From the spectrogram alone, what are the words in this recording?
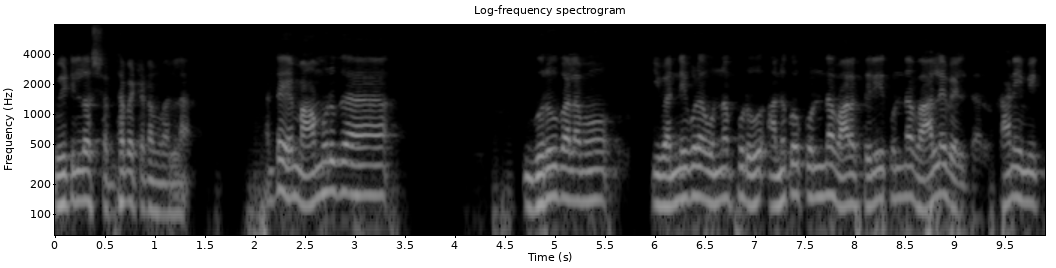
వీటిల్లో శ్రద్ధ పెట్టడం వల్ల అంటే మామూలుగా గురువు బలము ఇవన్నీ కూడా ఉన్నప్పుడు అనుకోకుండా వాళ్ళకి తెలియకుండా వాళ్ళే వెళ్తారు. కానీ మీకు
